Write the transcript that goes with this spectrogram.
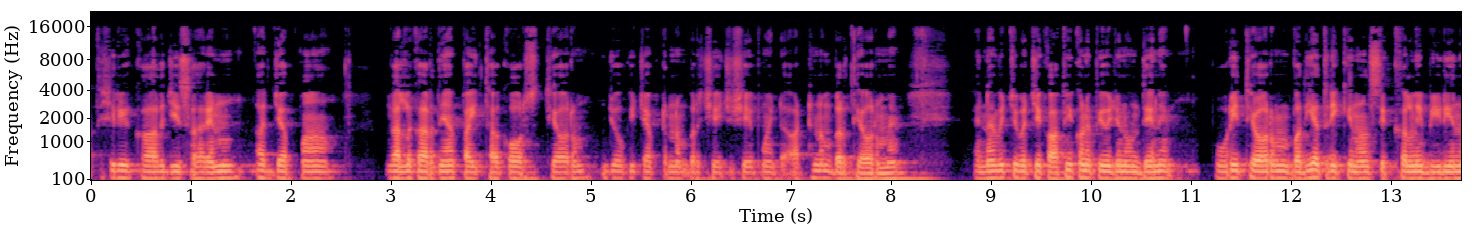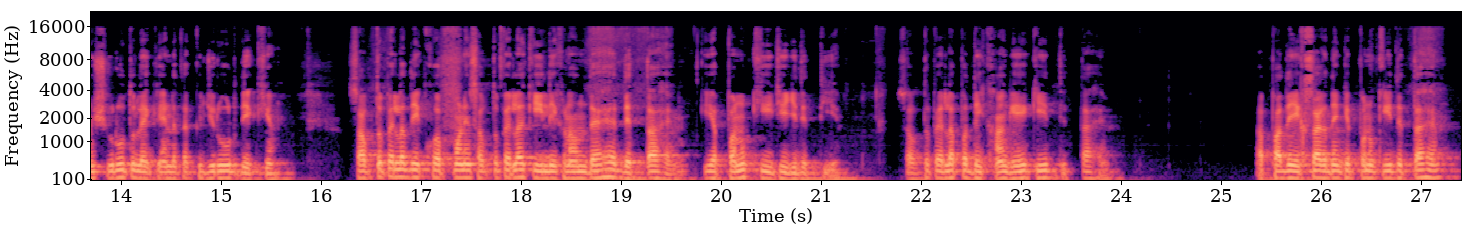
ਸਤਿ ਸ਼੍ਰੀ ਅਕਾਲ ਜੀ ਸਾਰਿਆਂ ਨੂੰ। ਅੱਜ ਆਪਾਂ ਗੱਲ ਕਰਦੇ ਹਾਂ ਪਾਈਥਾਗੋਰਸ ਥਿਓਰਮ ਜੋ ਕਿ ਚੈਪਟਰ ਨੰਬਰ 6 ਚ 6.8 ਨੰਬਰ ਥਿਓਰਮ ਹੈ। ਇਹਨਾਂ ਵਿੱਚ ਬੱਚੇ ਕਾਫੀ ਕਨਫਿਊਜ਼ਨ ਹੁੰਦੇ ਨੇ। ਪੂਰੀ ਥਿਓਰਮ ਵਧੀਆ ਤਰੀਕੇ ਨਾਲ ਸਿੱਖਣ ਲਈ ਵੀਡੀਓ ਨੂੰ ਸ਼ੁਰੂ ਤੋਂ ਲੈ ਕੇ ਐਂਡ ਤੱਕ ਜ਼ਰੂਰ ਦੇਖਿਓ। ਸਭ ਤੋਂ ਪਹਿਲਾਂ ਦੇਖੋ ਆਪਾਂ ਨੇ ਸਭ ਤੋਂ ਪਹਿਲਾਂ ਕੀ ਲਿਖਣਾ ਹੁੰਦਾ ਹੈ? ਦਿੱਤਾ ਹੈ। ਕਿ ਆਪਾਂ ਨੂੰ ਕੀ ਚੀਜ਼ ਦਿੱਤੀ ਹੈ? ਸਭ ਤੋਂ ਪਹਿਲਾਂ ਆਪਾਂ ਦੇਖਾਂਗੇ ਕੀ ਦਿੱਤਾ ਹੈ। ਆਪਾਂ ਦੇਖ ਸਕਦੇ ਹਾਂ ਕਿ ਆਪਾਂ ਨੂੰ ਕੀ ਦਿੱਤਾ ਹੈ।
